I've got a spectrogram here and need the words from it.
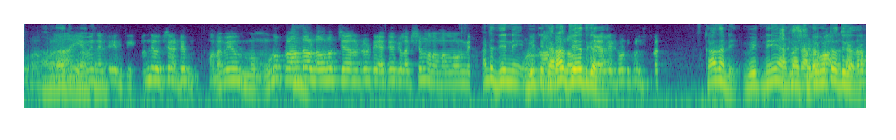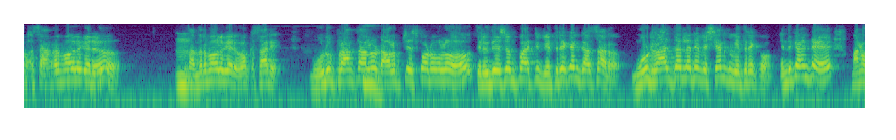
ఇప్పుడు ఏమైందంటే ఇబ్బంది వచ్చి అంటే మనమే మూడు ప్రాంతాలు డెవలప్ చేయాలనేటువంటి ఏకైక లక్ష్యం మన మనలో ఉంది. అంటే దీన్ని వీటిని ఖరాబ్ కదా. పరిస్థితి. కాదండి వీటిని అట్లా చెడగొట్టొద్దు కదా. చంద్రబా- చంద్రబాబు గారు. చంద్రబాబు గారు ఒకసారి మూడు ప్రాంతాలు డెవలప్ చేసుకోవడంలో తెలుగుదేశం పార్టీ వ్యతిరేకం కాదు సార్. మూడు రాజధానులు అనే విషయానికి వ్యతిరేకం. ఎందుకంటే మనం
